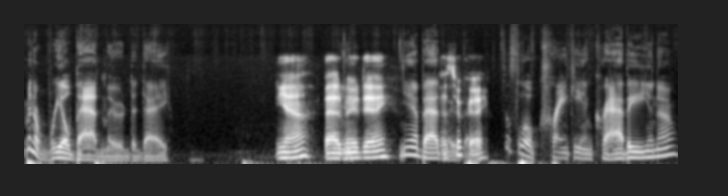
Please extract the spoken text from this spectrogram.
I'm in a real bad mood today. Yeah, bad mood day. Yeah, bad That's mood. day. okay. Just a little cranky and crabby, you know?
